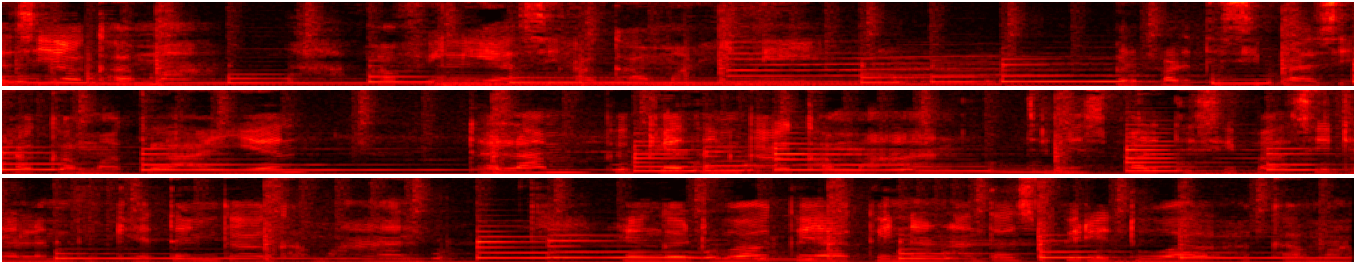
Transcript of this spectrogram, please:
Afiliasi agama. Afiliasi agama ini berpartisipasi agama klien dalam kegiatan keagamaan, jenis partisipasi dalam kegiatan keagamaan. Yang kedua, keyakinan atau spiritual agama.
